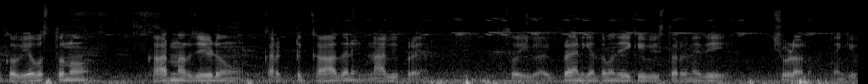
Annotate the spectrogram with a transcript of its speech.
ఒక వ్యవస్థనో కార్నర్ చేయడం కరెక్ట్ కాదని నా అభిప్రాయం. సో ఈ అభిప్రాయానికి ఎంతమంది ఏకీవిస్తారు అనేది చూడాలి. థ్యాంక్ యూ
